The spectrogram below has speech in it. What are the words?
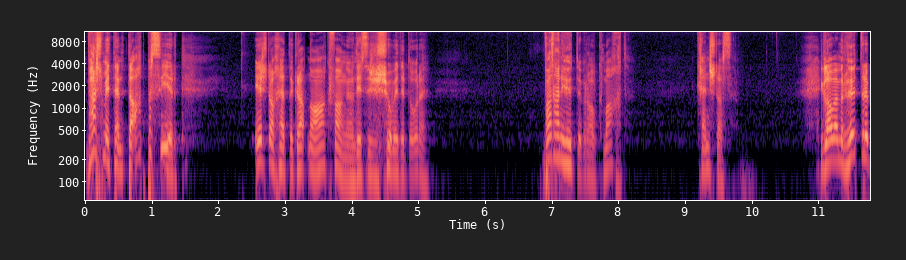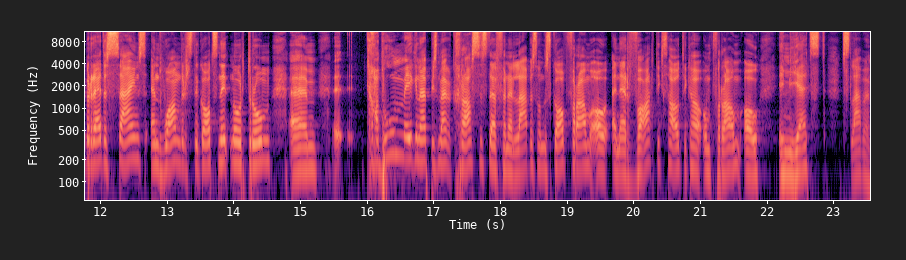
was ist mit dem Tag passiert? Erst doch hat er gerade noch angefangen und jetzt ist es schon wieder durch. Was habe ich heute überhaupt gemacht? Kennst du das? Ich glaube, wenn wir heute darüber reden, Signs and Wonders, dann geht es nicht nur darum, ähm, äh, kaboom, irgendetwas mega krasses dürfen erleben, sondern es geht vor allem auch eine Erwartungshaltung haben und vor allem auch im Jetzt zu leben.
